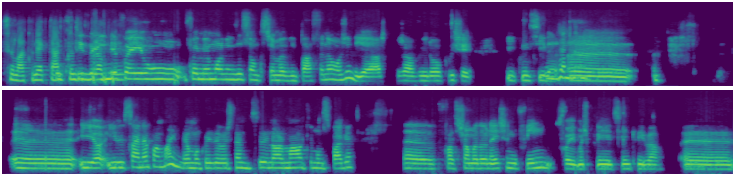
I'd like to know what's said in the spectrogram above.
sei lá, conectar-te contigo própria? Ainda foi, um, foi mesmo uma organização que se chama Vipassana, hoje em dia acho que já virou clichê e conhecida. uh, uh, e, e o sign up online é uma coisa bastante normal que não se paga. Uh, faço só uma donation no fim, foi uma experiência incrível. Uh,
